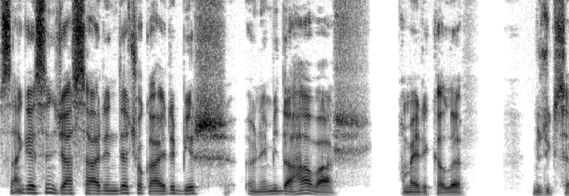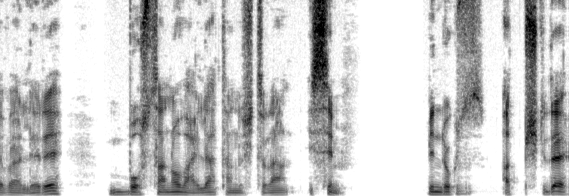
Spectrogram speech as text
Stan Getz'in caz tarihinde çok ayrı bir önemi daha var. Amerikalı müzikseverleri Bossa Nova ile tanıştıran isim. 1962'de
